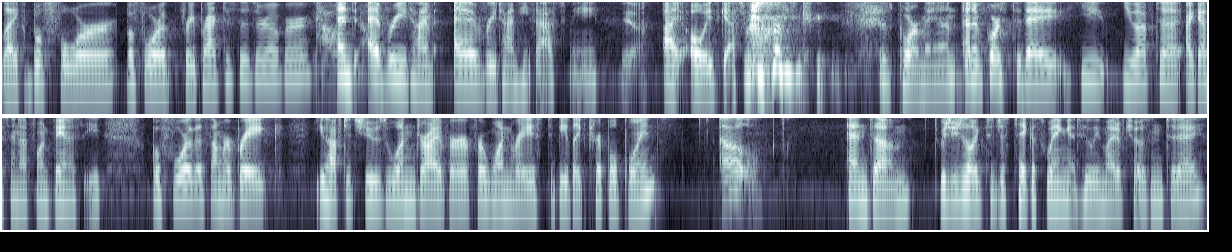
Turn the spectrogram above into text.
Like before before free practices are over, and every time, every time he's asked me, Yeah. I always guess wrong. this poor man. And of course, today you you have to, I guess, in F1 fantasy, before the summer break, you have to choose one driver for one race to be like triple points. Oh, And um, would you like to just take a swing at who he might have chosen today?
